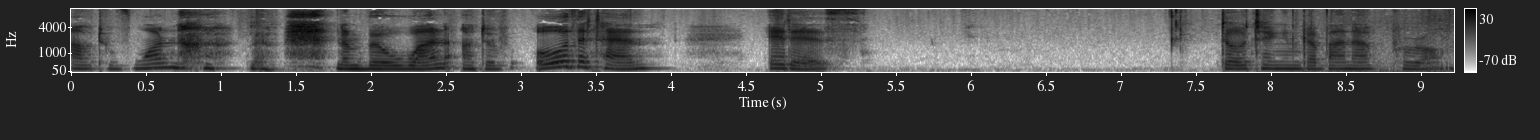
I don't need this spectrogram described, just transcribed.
out of one, no, number one out of all the ten, it is Dolce & Gabbana Pour Homme.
